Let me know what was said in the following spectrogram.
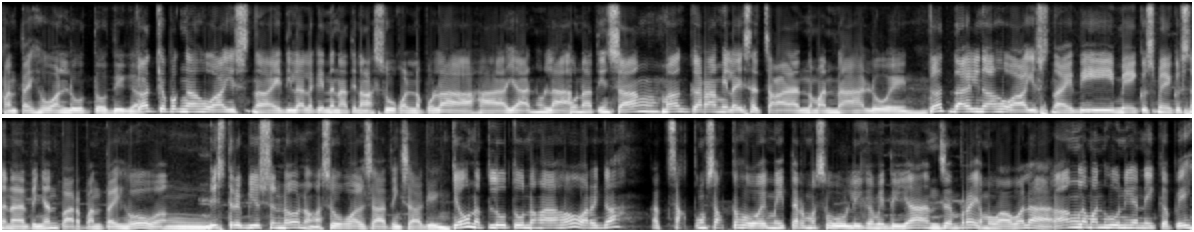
pantay ho ang luto, diga. At kapag nga ho ayos na, edi lalagay na natin ang asukal na pula. Hayaan ho la ho natin sang mag-caramelize at saka naman nahaluin. At dahil nga ho ayos na, edi mekos-mekos na natin yan para pantay ho ang distribution ho ng asukal sa ating saging. Yun, at luto na nga ho, ariga. At saktong-sakto ho ay may termosuli kami diyan. Siyempre, mawawala. Ang laman ho niyan ay kape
